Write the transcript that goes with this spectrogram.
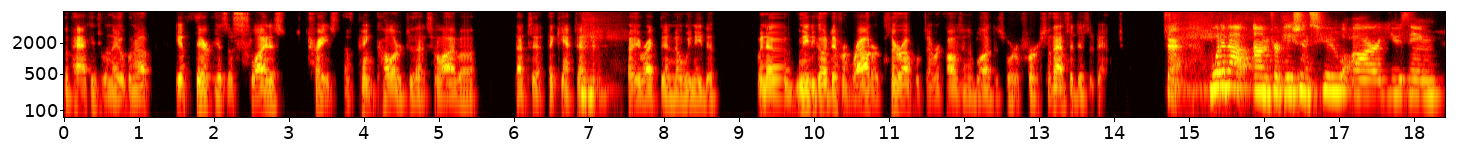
the package when they open up, if there is a slightest trace of pink color to that saliva, that's it. They can't test mm-hmm. it. Tell you right then, no, we need to we know need to go a different route or clear up whatever causing the blood disorder first. So that's a disadvantage. Sure. What about um, for patients who are using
